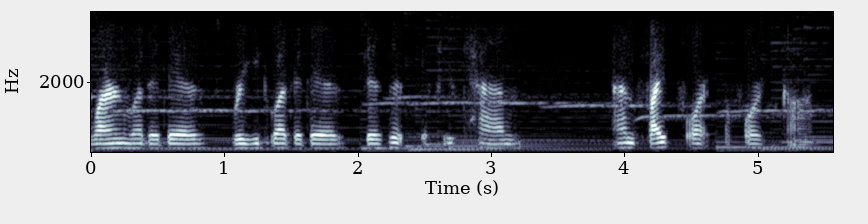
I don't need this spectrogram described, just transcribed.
learn what it is, read what it is, visit if you can, and fight for it before it's gone.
